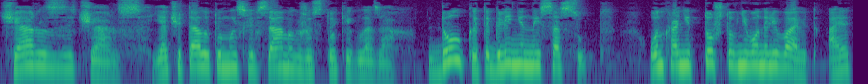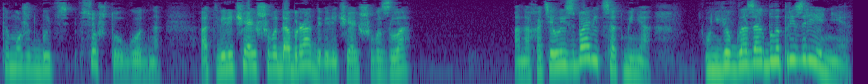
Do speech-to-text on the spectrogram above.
Чарльз, Чарльз, я читал эту мысль в самых жестоких глазах. Долг — это глиняный сосуд. Он хранит то, что в него наливают, а это может быть все, что угодно — от величайшего добра до величайшего зла. Она хотела избавиться от меня. У нее в глазах было презрение.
